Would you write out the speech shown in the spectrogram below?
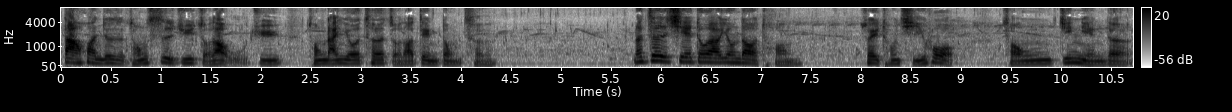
大换就是从四 G 走到五 G，从燃油车走到电动车，那这些都要用到铜，所以铜期货从今年的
